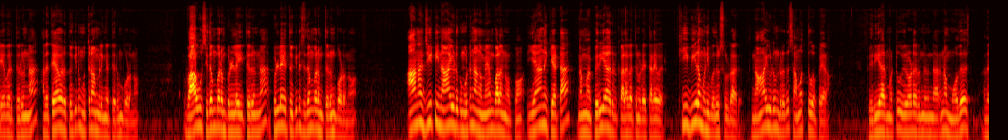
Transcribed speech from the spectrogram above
தேவர் தெருன்னா அந்த தேவரை தூக்கிட்டு முத்துராமலிங்க தெருன்னு போடணும். வாவு சிதம்பரம் பிள்ளை தெருன்னா பிள்ளையை தூக்கிட்டு சிதம்பரம் தெருன்னு போடணும். ஆனால் ஜிடி நாயுடுக்கு மட்டும் நாங்கள் மேம்பாலம்னு வைப்போம். ஏன்னு கேட்டால் நம்ம பெரியார் கழகத்தினுடைய தலைவர் கி. வீரமணி பதில் சொல்கிறாரு நாயுடுன்றது சமத்துவ பெயராம் பெரியார் மட்டும் உயிரோடு இருந்திருந்தாருன்னா மொதல் அந்த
